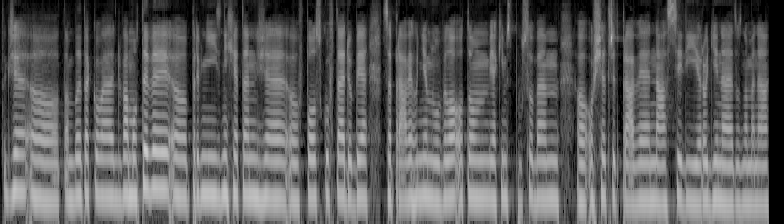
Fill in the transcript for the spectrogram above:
Takže uh, tam byly takové dva motivy. Uh, první z nich je ten, že uh, v Polsku v té době se právě hodně mluvilo o tom, jakým způsobem ošetřit právě násilí rodinné, to znamená,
